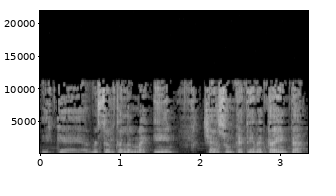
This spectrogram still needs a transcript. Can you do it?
y que administra el Hotel Luna, y Chansung que tiene 30,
